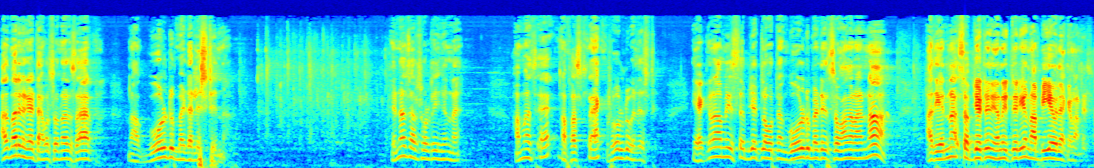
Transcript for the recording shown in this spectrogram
அது மாதிரி நான் கேட்டேன். அவர் சொன்னார் சார் நான் கோல்டு மெடலிஸ்ட்டுன்னு என்ன சார் சொல்கிறீங்கன்னு ஆமாம் சார் நான் first rank gold medalist economics சப்ஜெக்டில் ஒருத்தன் கோல்டு மெடலிஸ்ட் வாங்கினான்னா அது என்ன சப்ஜெக்ட்டுன்னு எனக்கு தெரியும். நான் பிஏவில் எக்கனாமிக்ஸ்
